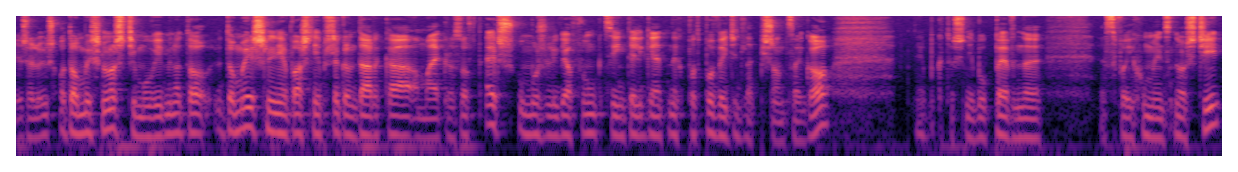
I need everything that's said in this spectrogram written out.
jeżeli już o domyślności mówimy, no to domyślnie właśnie przeglądarka Microsoft Edge umożliwia funkcję inteligentnych podpowiedzi dla piszącego. Jakby ktoś nie był pewny swoich umiejętności.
